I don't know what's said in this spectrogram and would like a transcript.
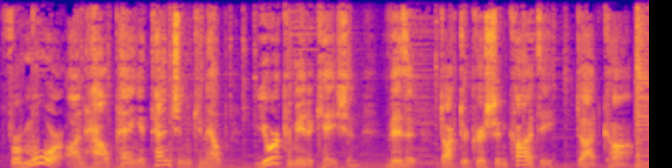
For more on how paying attention can help your communication, visit drchristianconte.com.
